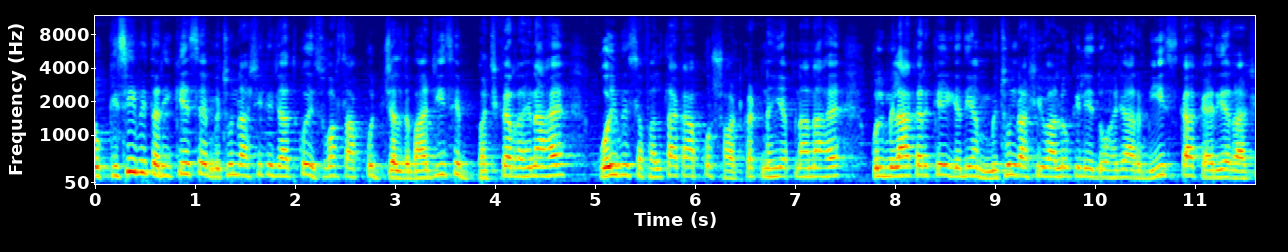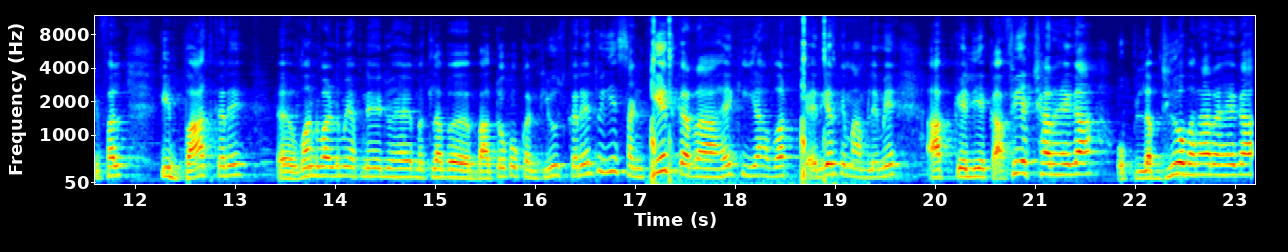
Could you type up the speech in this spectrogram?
तो किसी भी तरीके से मिथुन राशि के जात को इस वर्ष आपको जल्दबाजी से बचकर रहना है, कोई भी सफलता का आपको शॉर्टकट नहीं अपनाना है। कुल मिलाकर के यदि हम मिथुन राशि वालों के लिए 2020 का कैरियर राशिफल की बात करें वन वर्ल्ड में अपने जो है मतलब बातों को कंक्लूज करें तो ये संकेत कर रहा है कि यह वर्क कैरियर के मामले में आपके लिए काफ़ी अच्छा रहेगा, उपलब्धियों भरा रहेगा।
